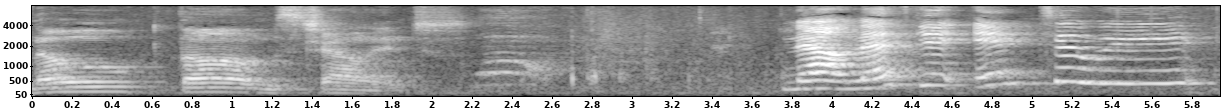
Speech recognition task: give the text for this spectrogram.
doing the no thumbs challenge. Now let's get into it.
